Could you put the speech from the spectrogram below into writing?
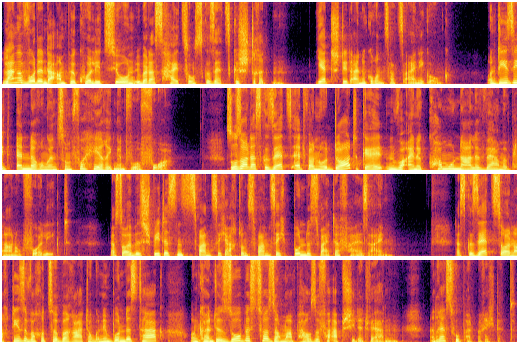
Lange wurde in der Ampelkoalition über das Heizungsgesetz gestritten. Jetzt steht eine Grundsatzeinigung. Und die sieht Änderungen zum vorherigen Entwurf vor. So soll das Gesetz etwa nur dort gelten, wo eine kommunale Wärmeplanung vorliegt. Das soll bis spätestens 2028 bundesweit der Fall sein. Das Gesetz soll noch diese Woche zur Beratung in den Bundestag und könnte so bis zur Sommerpause verabschiedet werden. Andreas Hupert berichtet.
